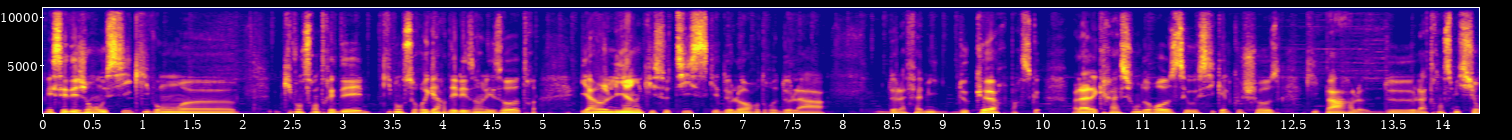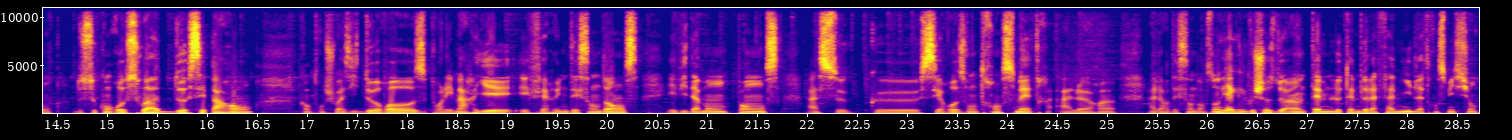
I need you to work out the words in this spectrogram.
Mais c'est des gens aussi qui vont, euh, qui vont s'entraider, qui vont se regarder les uns les autres. Il y a un lien qui se tisse qui est de l'ordre de la de la famille de cœur parce que voilà la création de Rose c'est aussi quelque chose qui parle de la transmission de ce qu'on reçoit de ses parents. Quand on choisit deux roses pour les marier et faire une descendance, évidemment on pense à ce que ces roses vont transmettre à leur, à leur descendance. Donc il y a quelque chose de un thème, le thème de la famille, de la transmission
